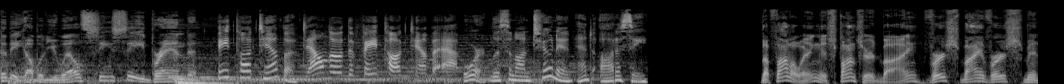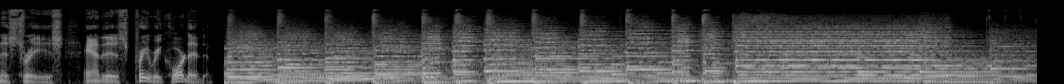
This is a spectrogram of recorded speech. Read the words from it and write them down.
The WLCC Brandon. Faith Talk Tampa. Download the Faith Talk Tampa app or listen on TuneIn and Odyssey. The following is sponsored by Verse by Verse Ministries and is pre recorded.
